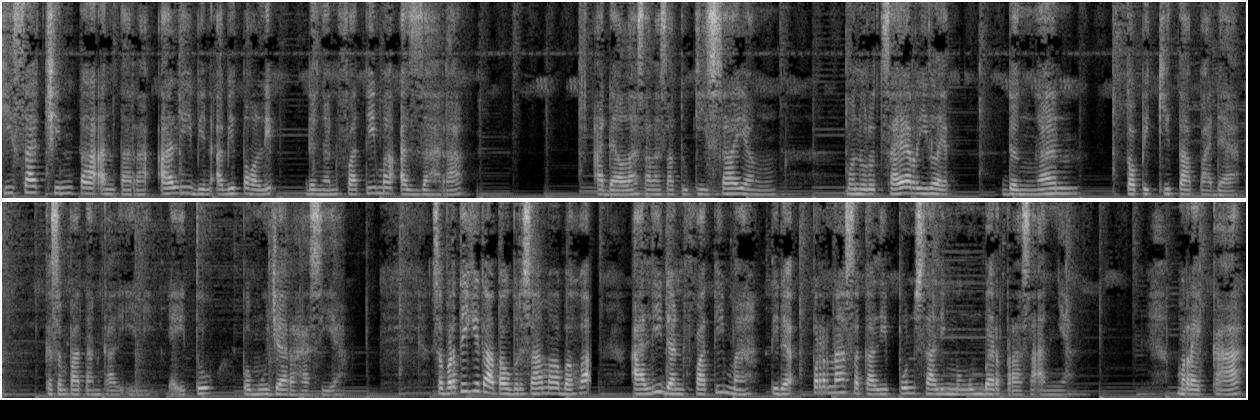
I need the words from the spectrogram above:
kisah cinta antara Ali bin Abi Thalib dengan Fatimah Az-Zahra adalah salah satu kisah yang menurut saya relate dengan topik kita pada kesempatan kali ini, yaitu pemuja rahasia. Seperti kita tahu bersama bahwa Ali dan Fatimah tidak pernah sekalipun saling mengumbar perasaannya. Mereka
